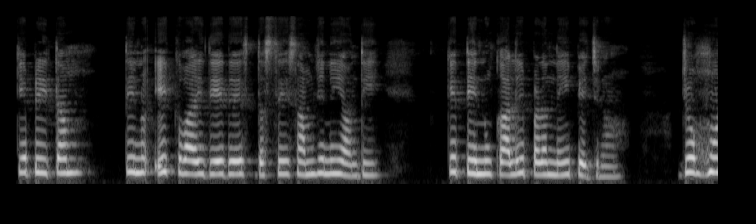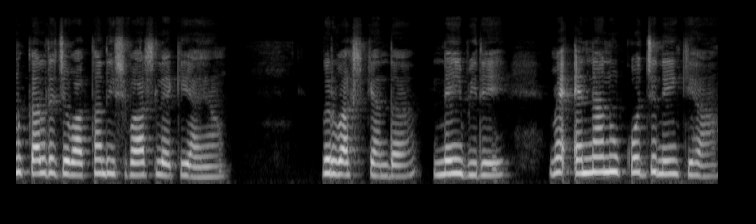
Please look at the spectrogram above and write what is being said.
ਕਿ ਪ੍ਰੀਤਮ, ਤੈਨੂੰ ਇੱਕ ਵਾਰੀ ਦੇ ਦੇ ਦੱਸੇ ਸਮਝ ਨਹੀਂ ਆਉਂਦੀ ਕਿ ਤੈਨੂੰ ਕਾਲਜ ਪੜ੍ਹਨ ਨਹੀਂ ਭੇਜਣਾ। ਜੋ ਹੁਣ ਕੱਲ ਦੇ ਜਵਾਕਾਂ ਦੀ ਸਿਫਾਰਿਸ਼ ਲੈ ਕੇ ਆਇਆ। ਗੁਰਬਖਸ਼ ਕਹਿੰਦਾ, ਨਹੀਂ ਵੀਰੇ, ਮੈਂ ਇਹਨਾਂ ਨੂੰ ਕੁਝ ਨਹੀਂ ਕਿਹਾ।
